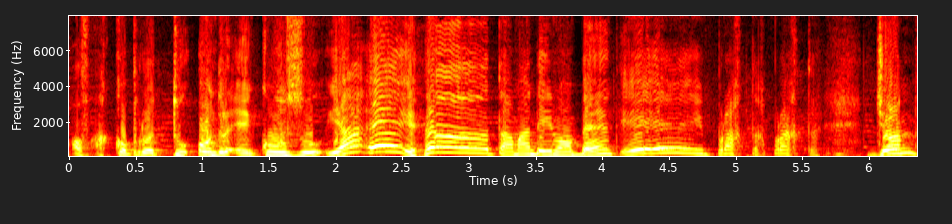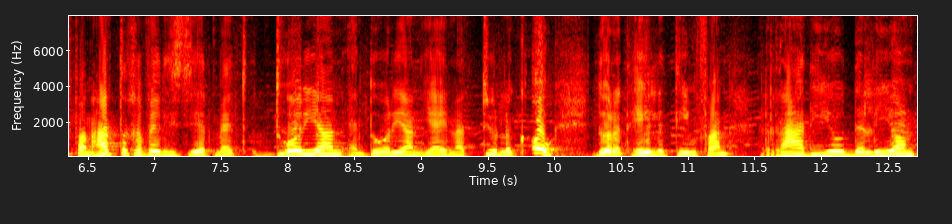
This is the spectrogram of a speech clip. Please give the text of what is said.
of a kopro toe onder een kuzu. Ja, hé, hey, taman de band. Hey, prachtig, prachtig. John, van harte gefeliciteerd met Dorian. En Dorian, jij natuurlijk ook. Door het hele team van Radio de Leon.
